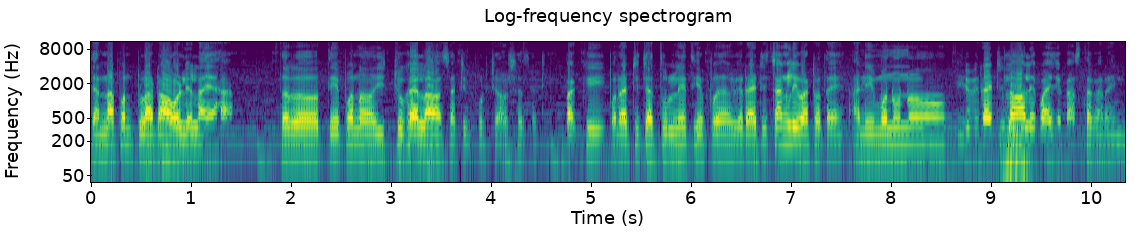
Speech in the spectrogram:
त्यांना पण प्लॉट आवडलेला आहे हा. तर ते पण इच्छुक आहे लावासाठी पुढच्या वर्षासाठी. बाकी पराठीच्या तुलनेत हे व्हेरायटी चांगली वाटत आहे. आणि म्हणून हे व्हेरायटी लावायला पाहिजे कास्तकारांनी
